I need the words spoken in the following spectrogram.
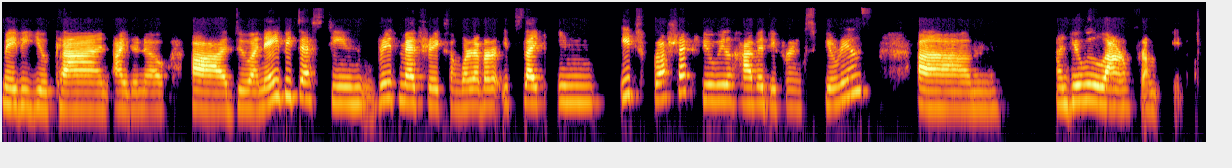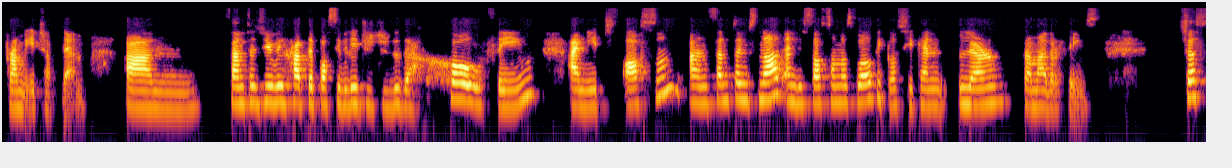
Maybe you can, I don't know, uh, do an A/B testing, read metrics, and whatever. It's like in each project you will have a different experience, um, and you will learn from from each of them. Um, sometimes you will have the possibility to do the whole thing and it's awesome. And sometimes not and it's awesome as well because you can learn from other things. Just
